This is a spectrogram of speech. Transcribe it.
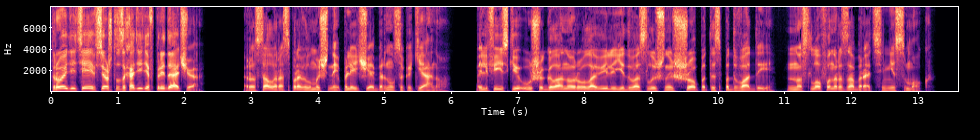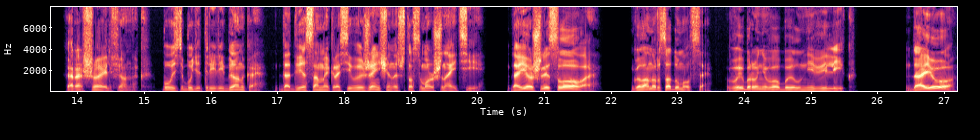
«Трое детей — все, что захотите в придачу!» Русал расправил мощные плечи и обернулся к океану. Эльфийские уши Галанора уловили едва слышный шепот из-под воды, но слов он разобрать не смог. «Хорошо, эльфенок, пусть будет три ребенка, да две самые красивые женщины, что сможешь найти. Даешь ли слово?» Галанор задумался. Выбор у него был невелик. «Даю!»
